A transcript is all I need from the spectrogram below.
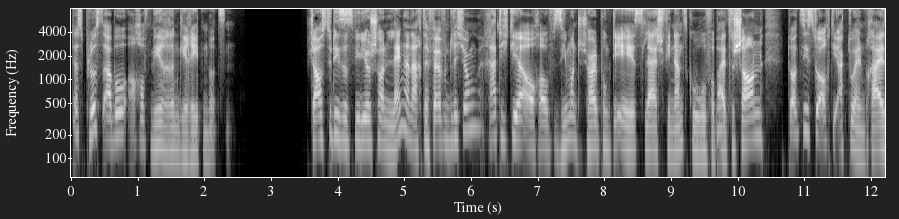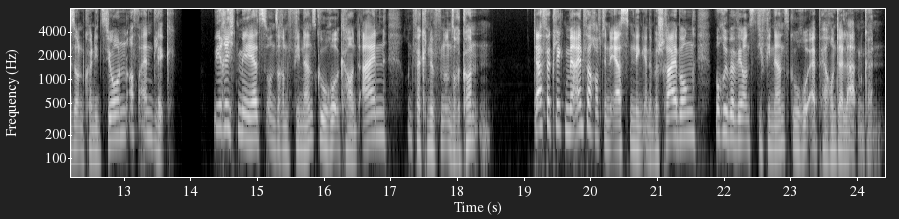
das Plus-Abo auch auf mehreren Geräten nutzen. Schaust du dieses Video schon länger nach der Veröffentlichung, rate ich dir auch auf simontutorial.de slash Finanzguru vorbeizuschauen. Dort siehst du auch die aktuellen Preise und Konditionen auf einen Blick. Wir richten mir jetzt unseren Finanzguru-Account ein und verknüpfen unsere Konten. Dafür klicken wir einfach auf den ersten Link in der Beschreibung, worüber wir uns die Finanzguru-App herunterladen können.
